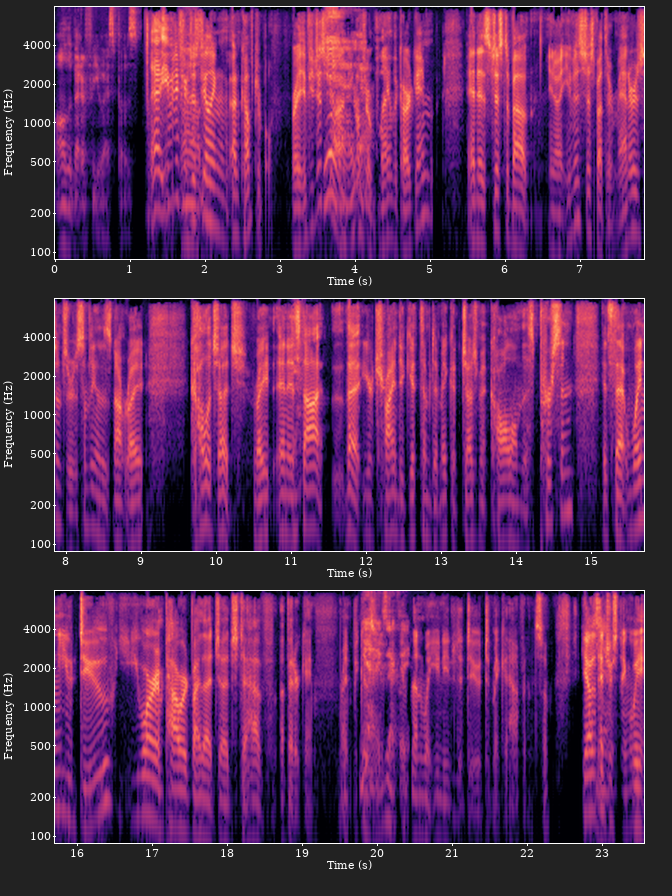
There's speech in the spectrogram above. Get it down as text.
all the better for you, I suppose. Yeah, even if you're just Um, feeling uncomfortable, right? If you're just Yeah, yeah. uncomfortable playing the card game, and it's just about, you know, even if it's just about their mannerisms or something that's not right, call a judge, right? And it's not that you're trying to get them to make a judgment call on this person. It's that when you do, you are empowered by that judge to have a better game, right? Because Yeah, exactly. you've done what you needed to do to make it happen. So, yeah, it was Yeah. interesting. We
